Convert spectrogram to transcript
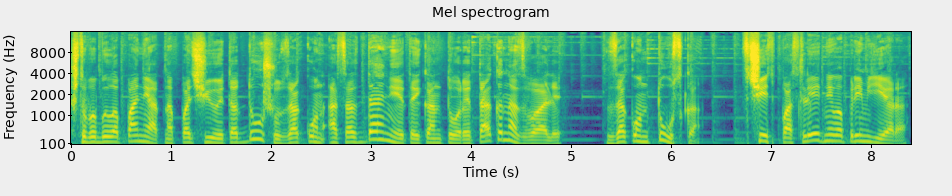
Чтобы было понятно, по чью это душу, закон о создании этой конторы так и назвали – «Закон Туска», в честь последнего премьера,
